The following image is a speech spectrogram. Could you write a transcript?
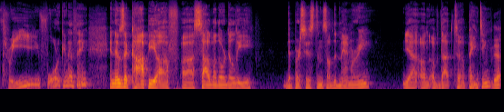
three, four kind of thing, and it was a copy of uh, Salvador Dali, The Persistence of the Memory, yeah, on, of that uh, painting. Yeah.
